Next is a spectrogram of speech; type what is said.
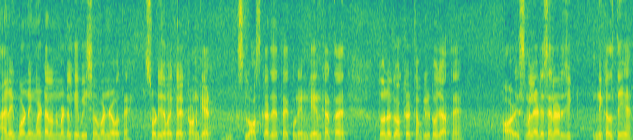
आयनिक बॉन्डिंग मेटल और मेटल के बीच में बन रहे होते हैं। सोडियम एक इलेक्ट्रॉन गेट लॉस कर देता है, कुलिन गेन करता है। दोनों के ऑक्टेट कंप्लीट हो जाते हैं। और इसमें लेटेस्ट एनर्जी निकलती है।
